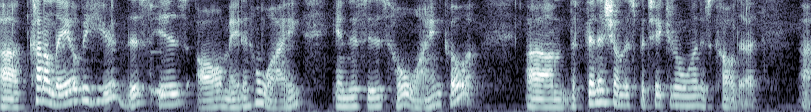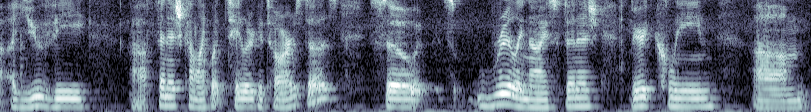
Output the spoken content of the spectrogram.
Uh, Kanile'a over here, this is all made in Hawaii, and this is Hawaiian koa. Um, the finish on this particular one is called a, a UV uh, finish, kind of like what Taylor Guitars does. So it's really nice finish, very clean. Um,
